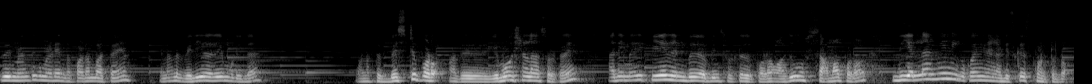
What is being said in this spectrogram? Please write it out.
த்ரீ மந்த்துக்கு முன்னாடி அந்த படம் பார்த்தேன். என்னால் வெளியாகவே முடியல. ஒன் ஆஃப் த பெஸ்ட்டு படம். அது எமோஷ்னலாக சொல்கிறேன் அதே மாதிரி பேதன்பு அப்படின்னு சொல்லிட்டு ஒரு படம். அதுவும் செம படம். இது எல்லாமே நீங்கள் உட்காந்து நாங்கள் டிஸ்கஸ் பண்ணுறோம்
